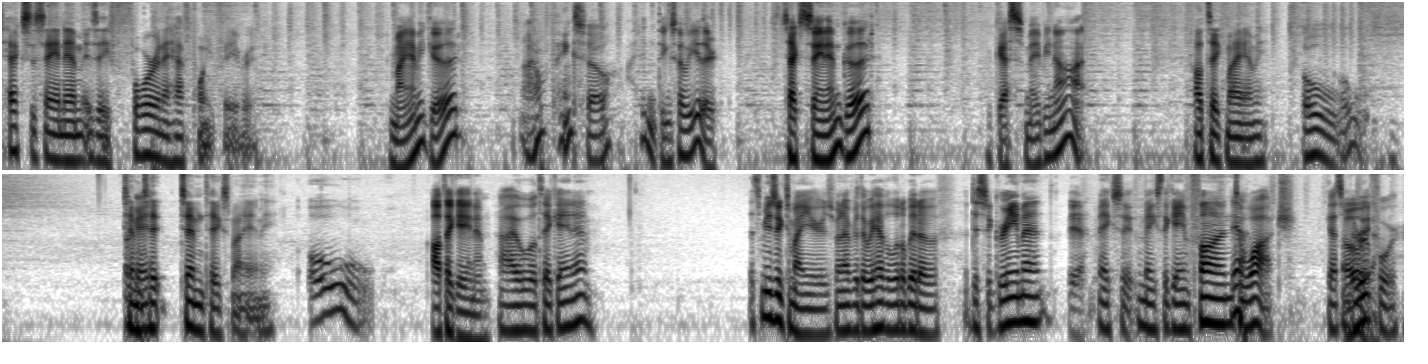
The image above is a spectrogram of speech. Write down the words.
Texas A&M is a four and a half point favorite. Miami good? I don't think so. I Didn't think so either. Texas A&M good? I guess maybe not. I'll take Miami. Oh, oh. Tim, Okay. ta- Tim takes Miami. Oh. I'll take A&M. I will take A and M. That's music to my ears. Whenever we have a little bit of a disagreement, Yeah. makes it makes the game fun Yeah. to watch. Got something Oh, to root yeah. for.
